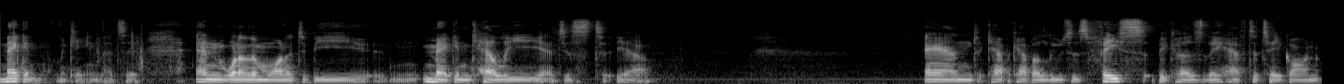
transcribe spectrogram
Meghan McCain, that's it. And one of them wanted to be Megyn Kelly. Just, yeah and Kappa Kappa loses face because they have to take on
